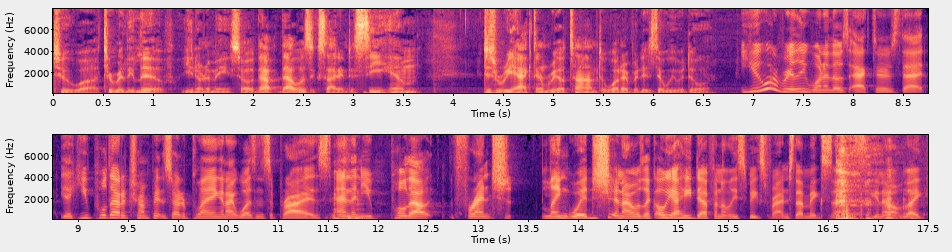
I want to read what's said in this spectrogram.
to uh, to really live. You know what I mean? So that that was exciting to see him just react in real time to whatever it is that we were doing. You are really one of those actors that like you pulled out a trumpet and started playing and I wasn't surprised. And then you pulled out French language and I was like, "Oh yeah, he definitely speaks French. That makes sense." You know, like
